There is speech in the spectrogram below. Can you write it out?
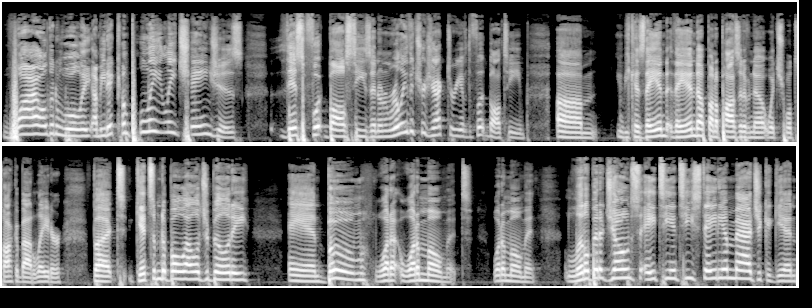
Wild and woolly. I mean, it completely changes this football season and really the trajectory of the football team. Um, because they end they end up on a positive note, which we'll talk about later. But gets them to bowl eligibility, and boom! What a what a moment! What a moment! Little bit of Jones AT and T Stadium magic again.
